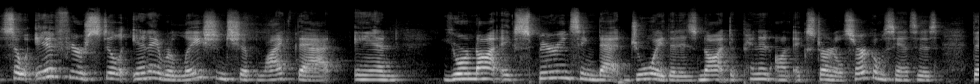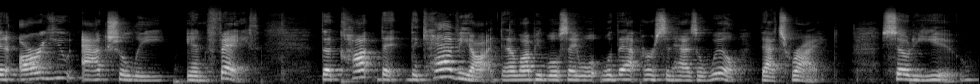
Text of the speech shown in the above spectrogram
so if you're still in a relationship like that and you're not experiencing that joy that is not dependent on external circumstances, then are you actually in faith? The, co- the, the caveat that a lot of people will say, well, well, that person has a will. That's right. So do you.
